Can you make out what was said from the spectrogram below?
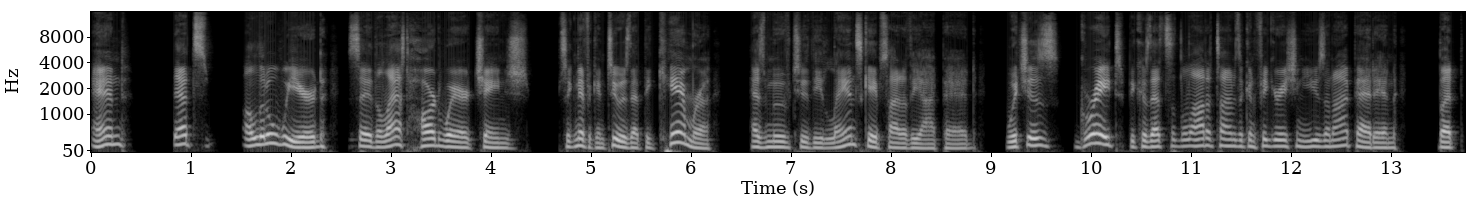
And that's a little weird. Say the last hardware change, significant too, is that the camera has moved to the landscape side of the iPad, which is great because that's a lot of times the configuration you use an iPad in, but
